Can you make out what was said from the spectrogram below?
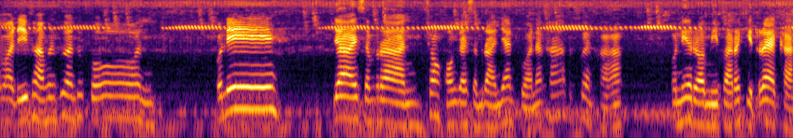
สวัสดีค่ะเพื่อนๆทุกคน วันนี้ยายสำราญช่องของยายสำราญย่านผัวนะคะเพื่อนๆค่ะ วันนี้เรามีภารกิจแรกค่ะ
